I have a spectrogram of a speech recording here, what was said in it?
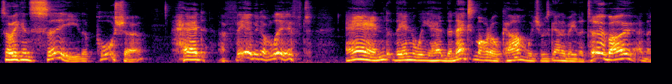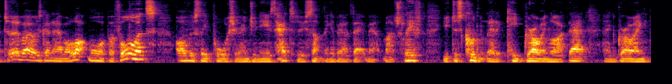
So we can see that Porsche had a fair bit of lift and then we had the next model come, which was going to be the turbo, and the turbo was going to have a lot more performance. Obviously, Porsche engineers had to do something about that much lift. You just couldn't let it keep growing like that, and growing,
